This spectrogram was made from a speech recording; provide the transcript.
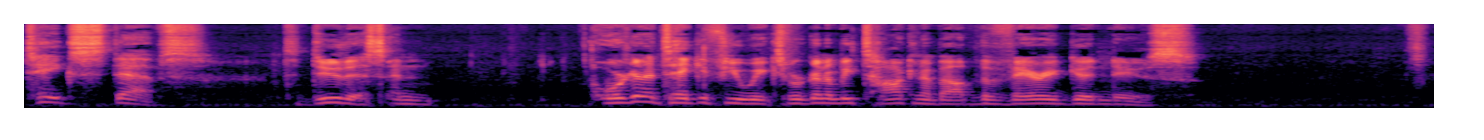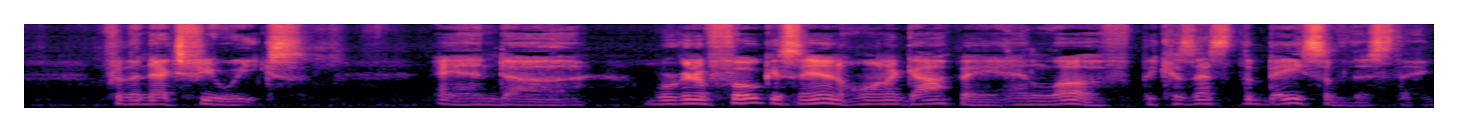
take steps to do this and we're going to take a few weeks. We're going to be talking about the very good news for the next few weeks. And uh, we're going to focus in on agape and love because that's the base of this thing.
